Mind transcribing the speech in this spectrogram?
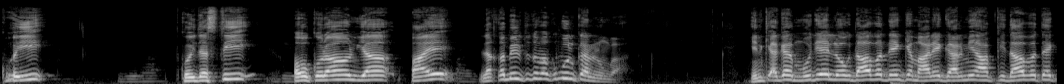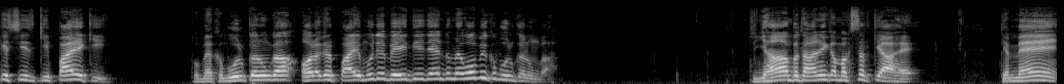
کوئی؟ کوئی دستی؟ او قرآن یا پائے لقبل تو تو میں قبول کر لوں گا۔ ان کے اگر مجھے لوگ دعوت دیں کہ ہمارے گھر میں آپ کی دعوت ہے کس چیز کی پائے کی تو میں قبول کروں گا اور اگر پائے مجھے بھیج دیے جائیں تو میں وہ بھی قبول کروں گا۔ تو یہاں بتانے کا مقصد کیا ہے کہ میں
